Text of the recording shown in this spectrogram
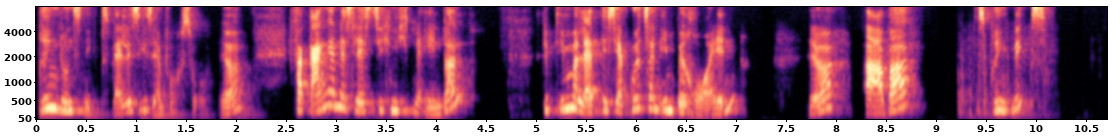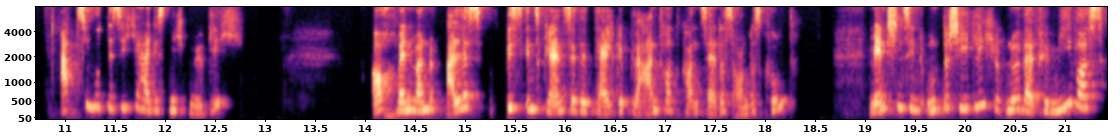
bringt uns nichts, weil es ist einfach so. Ja. Vergangenes lässt sich nicht mehr ändern gibt immer Leute, die sehr gut sind im Bereuen, ja, aber das bringt nichts. Absolute Sicherheit ist nicht möglich. Auch wenn man alles bis ins kleinste Detail geplant hat, kann es sein, dass anders kommt. Menschen sind unterschiedlich und nur weil für mich was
